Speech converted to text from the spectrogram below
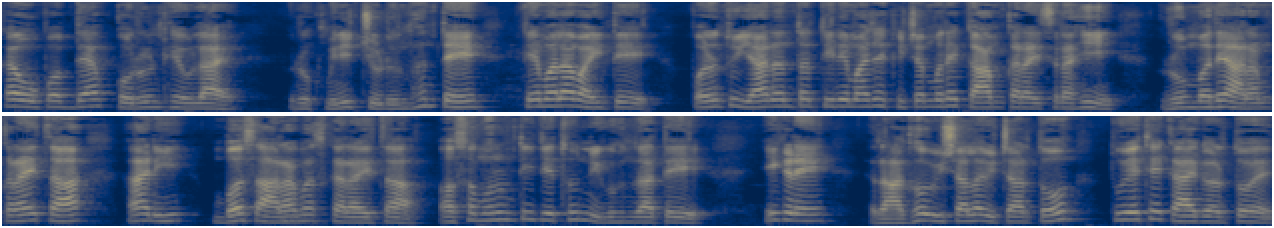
काय उपद्याप करून ठेवलाय. रुक्मिणी चिडून म्हणते ते मला माहितीये परंतु यानंतर तिने माझ्या किचनमध्ये काम करायचं नाही. रूममध्ये आराम करायचा आणि बस आरामच करायचा. असं म्हणून ती तेथून निघून जाते. इकडे राघव विशालला विचारतो तू येथे काय करतोय?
